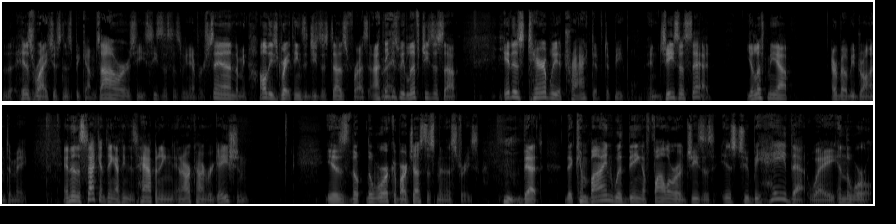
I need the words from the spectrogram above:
that his righteousness becomes ours, he sees us as we never sinned. I mean, all these great things that Jesus does for us. And I think right. as we lift Jesus up, it is terribly attractive to people. And Jesus said, You lift me up, everybody will be drawn to me. And then the second thing I think that's happening in our congregation is the, the work of our justice ministries. Hmm. That that combined with being a follower of Jesus is to behave that way in the world.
